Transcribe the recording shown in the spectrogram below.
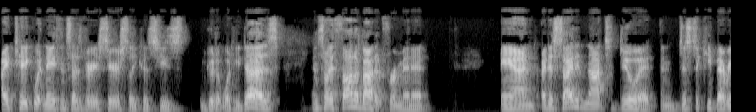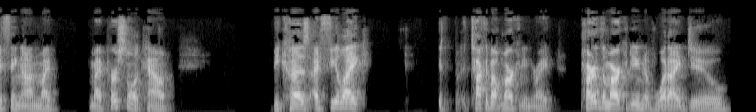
I take what Nathan says very seriously because he's good at what he does. And so I thought about it for a minute and I decided not to do it and just to keep everything on my my personal account because I feel like it, talk about marketing, right? Part of the marketing of what I do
